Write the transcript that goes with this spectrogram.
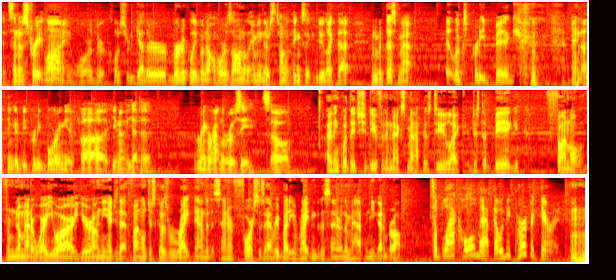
it's in a straight line or they're closer together vertically but not horizontally. I mean, there's a ton of things they can do like that. And with this map, it looks pretty big, and I think it'd be pretty boring if uh, you know you had to ring around the rosy. So I think what they should do for the next map is do like just a big funnel from no matter where you are, you're on the edge of that funnel, just goes right down to the center, forces everybody right into the center of the map, and you got to brawl. It's a black hole map. That would be perfect, Darren. Mm-hmm.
